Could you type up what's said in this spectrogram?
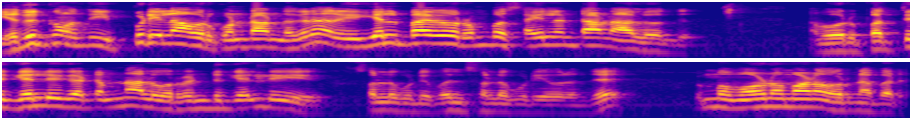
எதுக்கும் வந்து இப்படிலாம் அவர் கொண்டாடுனது இயல்பாகவே ரொம்ப சைலண்ட்டான ஆள் வந்து. நம்ம ஒரு பத்து கேள்வி கேட்டோம்னா அதில் ஒரு ரெண்டு கேள்வி சொல்லக்கூடிய பதில் சொல்லக்கூடியவர் வந்து ரொம்ப மௌனமான ஒரு நபர்.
